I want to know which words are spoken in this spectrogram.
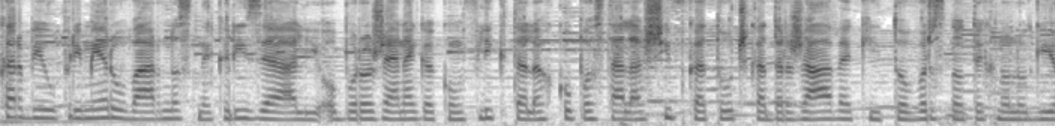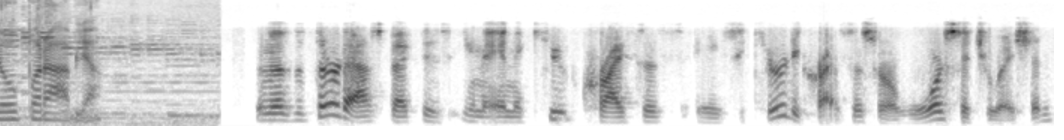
kar bi v primeru varnostne krize ali oboroženega konflikta lahko postala šipka točka države, ki to vrstno tehnologijo uporablja. The third aspect is in an acute crisis, a security crisis or a war situation,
